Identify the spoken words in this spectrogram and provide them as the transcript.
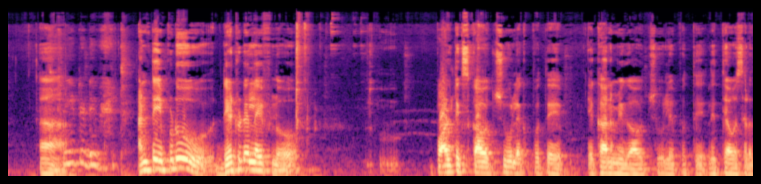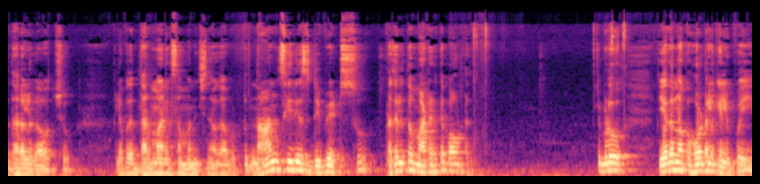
స్ట్రీట్ డిబేట్ అంటే ఇప్పుడు డే టు డే లైఫ్లో పాలిటిక్స్ కావచ్చు లేకపోతే ఎకానమీ కావచ్చు లేకపోతే నిత్యావసర ధరలు కావచ్చు లేకపోతే ధర్మానికి సంబంధించినవి కాబట్టి నాన్ సీరియస్ డిబేట్స్ ప్రజలతో మాట్లాడితే బాగుంటుంది. ఇప్పుడు ఏదైనా ఒక హోటల్కి వెళ్ళిపోయి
